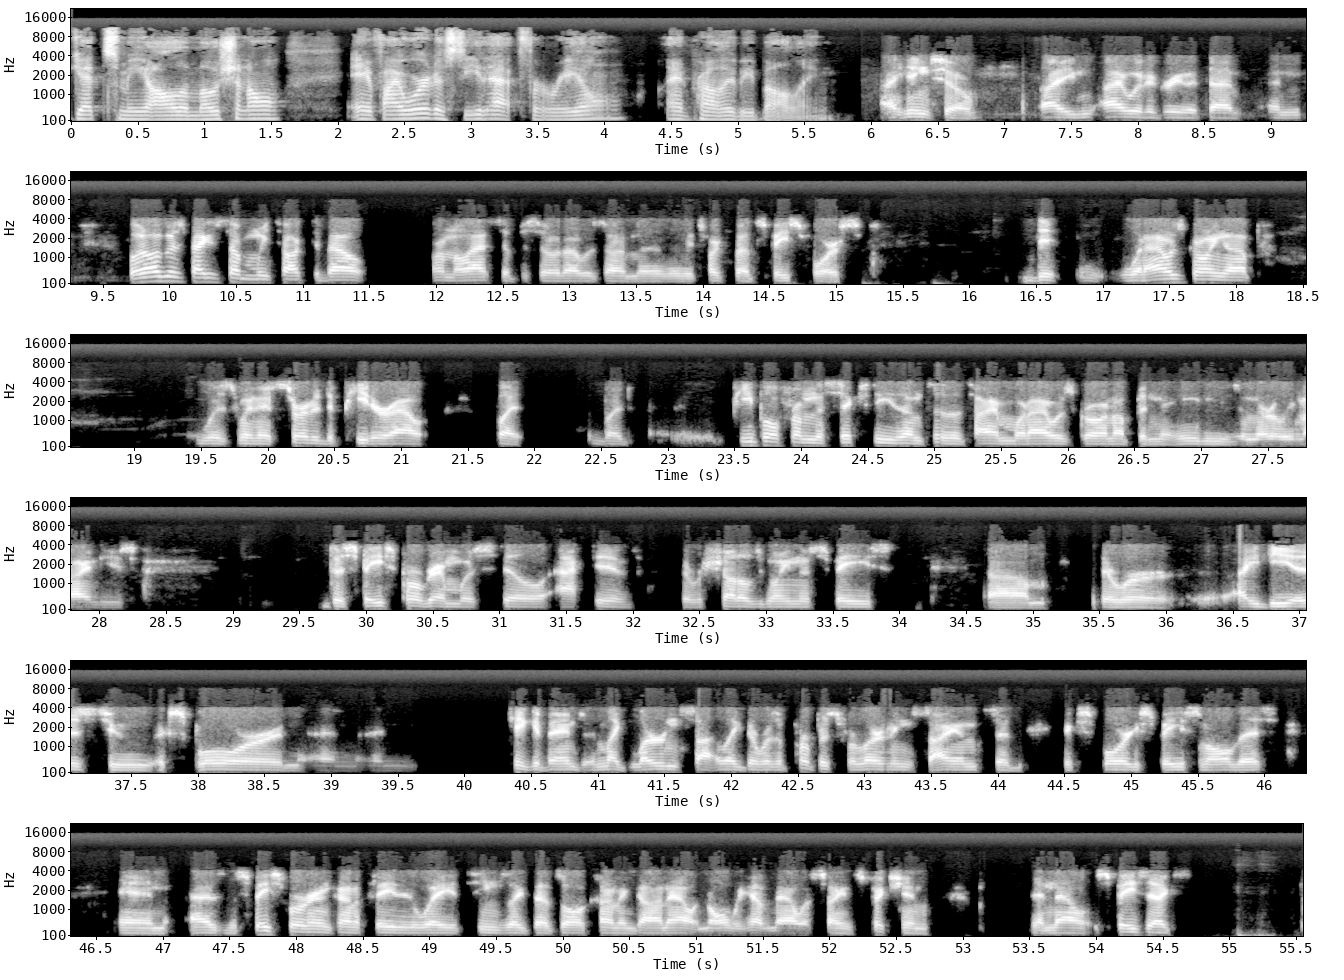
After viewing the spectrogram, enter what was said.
gets me all emotional. If I were to see that for real, I'd probably be bawling. I think so. I I would agree with that. And well, it all goes back to something we talked about on the last episode I was on the, when we talked about Space Force. That when I was growing up was when it started to peter out, but but people from the 60s until the time when I was growing up in the 80s and early 90s, the space program was still active. There were shuttles going to space. Um, there were ideas to explore and, and, and take advantage and like learn like there was a purpose for learning science and exploring space and all this and as the space program kind of faded away it seems like that's all kind of gone out and all we have now is science fiction and now spacex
